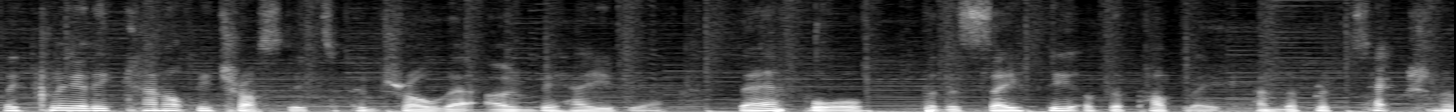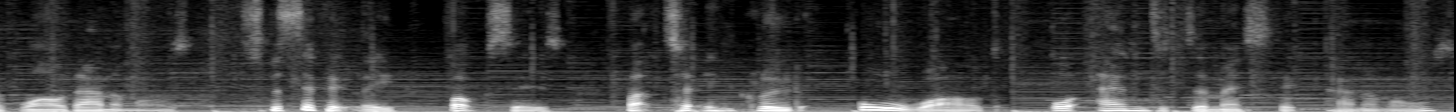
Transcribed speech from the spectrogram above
They clearly cannot be trusted to control their own behaviour. Therefore, for the safety of the public and the protection of wild animals, specifically foxes, but to include all wild or and domestic animals.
